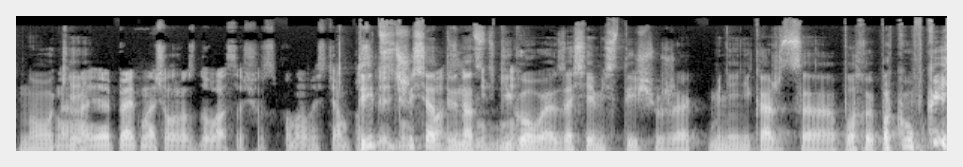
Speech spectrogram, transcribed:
но окей. А, я опять начал раздуваться сейчас по новостям. 3060 12 гиговая за 70 тысяч уже мне не кажется плохой покупкой.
